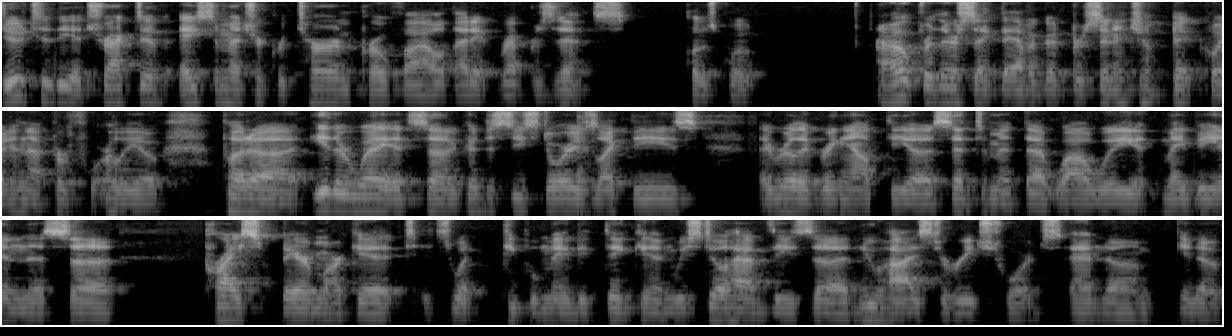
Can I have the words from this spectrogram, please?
due to the attractive asymmetric return profile that it represents. Close quote. I hope for their sake they have a good percentage of Bitcoin in that portfolio. But uh, either way, it's uh, good to see stories like these. They really bring out the uh, sentiment that while we may be in this uh, price bear market, it's what people may be thinking. We still have these uh, new highs to reach towards. And, um, you know,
